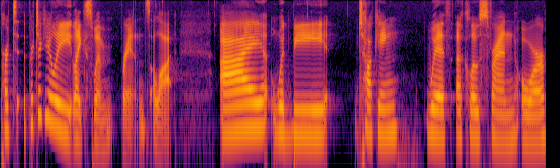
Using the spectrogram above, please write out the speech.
part- particularly like swim brands a lot. I would be talking with a close friend or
